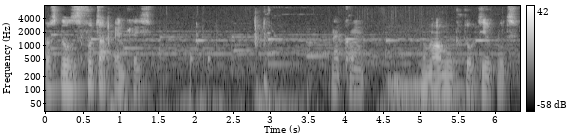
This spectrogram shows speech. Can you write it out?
Kostenloses Futter, endlich. Na komm. Nochmal Mut doch dir gut.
